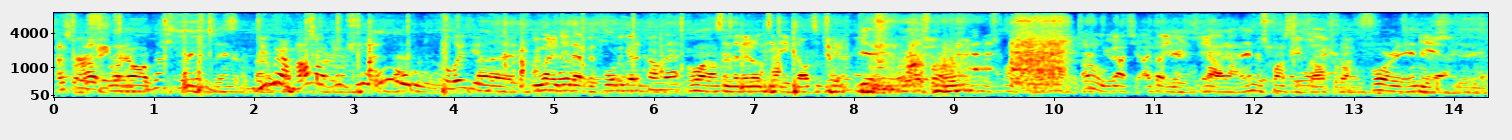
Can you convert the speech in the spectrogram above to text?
that's why I destroy all creatures that the You battle. grab my oh shit. I'm lazy. Uh, you want to do that before we go to combat, Well, so that I don't do the exalted trigger? Yeah, well, that's what I'm in response. Oh, gotcha. I thought you were. No, no, in response to exalted, like before it enters. Yeah. Yeah. yeah.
